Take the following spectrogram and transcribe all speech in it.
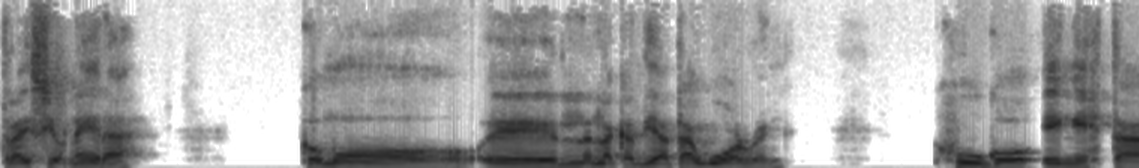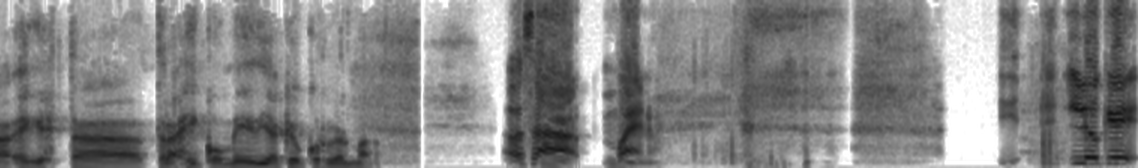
traicionera, como eh, la, candidata Warren jugó en esta, en esta tragicomedia que ocurrió el mar. O sea, bueno. Lo que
